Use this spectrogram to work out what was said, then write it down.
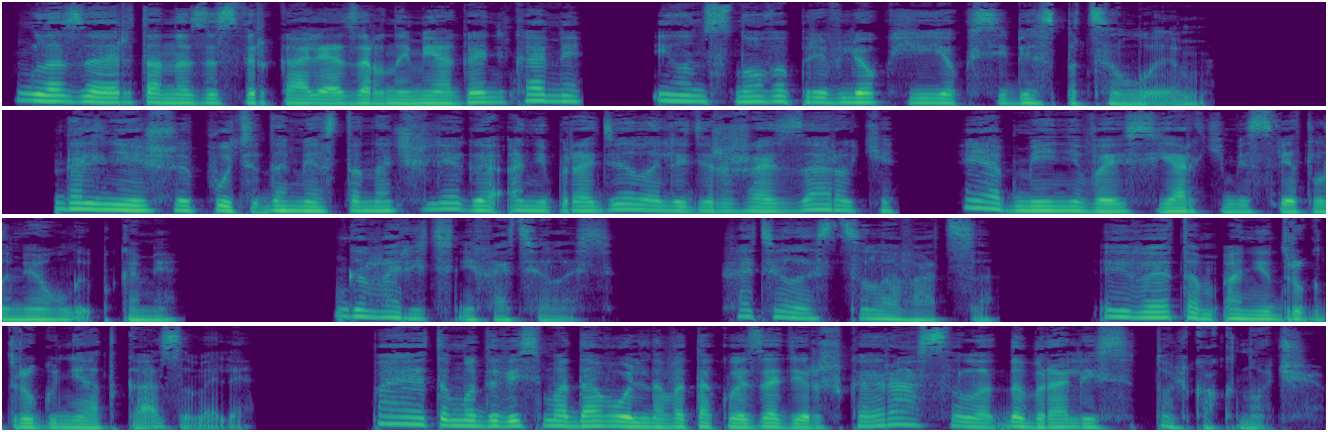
Глаза Эртана засверкали озорными огоньками, и он снова привлек ее к себе с поцелуем. Дальнейший путь до места ночлега они проделали, держась за руки и обмениваясь яркими светлыми улыбками. Говорить не хотелось. Хотелось целоваться. И в этом они друг другу не отказывали. Поэтому до весьма довольного такой задержкой Рассела добрались только к ночи.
